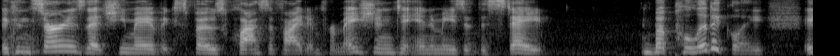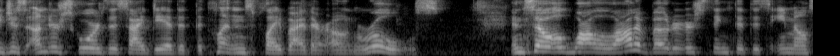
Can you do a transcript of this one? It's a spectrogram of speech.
the concern is that she may have exposed classified information to enemies of the state. But politically, it just underscores this idea that the Clintons play by their own rules. And so, uh, while a lot of voters think that this email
